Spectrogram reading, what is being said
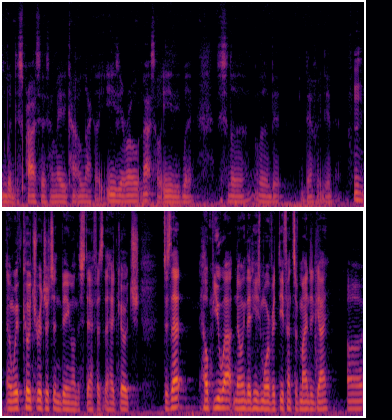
with this process and made it kind of like an easier road. Not so easy, but just a little, a little bit. Definitely did that. Mm. And with Coach Richardson being on the staff as the head coach, does that help you out knowing that he's more of a defensive minded guy? Uh,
